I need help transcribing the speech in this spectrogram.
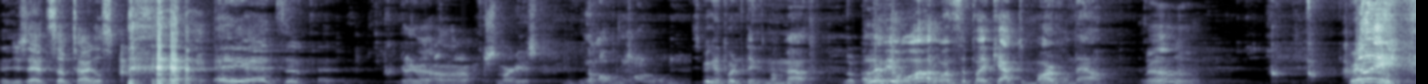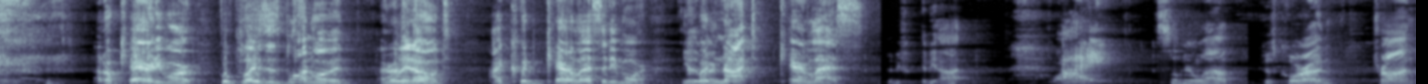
and just add subtitles. Hey, you had some. Smarties. Speaking of putting things in my mouth, No. Olivia Wilde wants to play Captain Marvel now. Oh. Really? I don't care anymore who plays this blonde woman. I really don't. I couldn't care less anymore. Either Could way. not care less. It'd be, it'd be hot. Why? Olivia Wilde. It was Quorra and Tron.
